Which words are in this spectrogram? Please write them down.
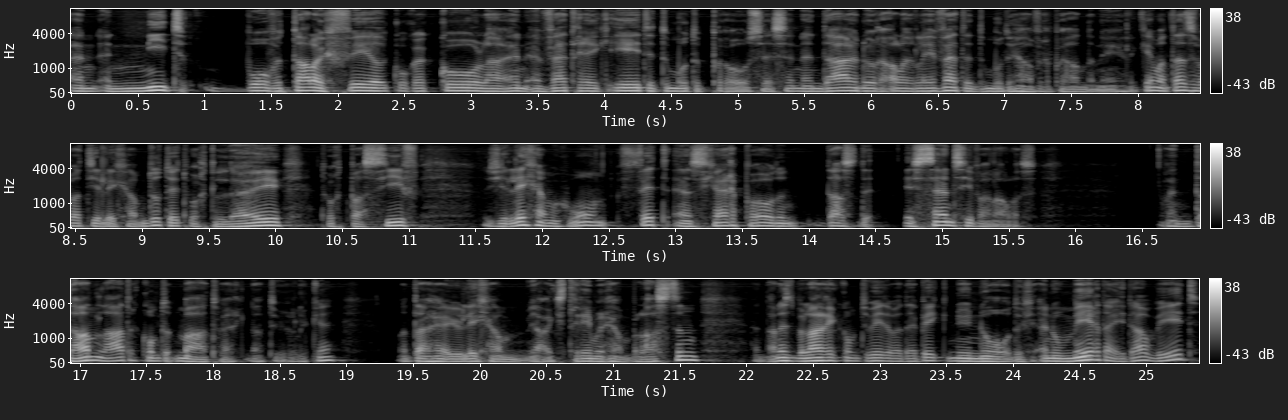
en, niet boventallig veel Coca-Cola en, en, vetrijk eten te moeten processen en daardoor allerlei vetten te moeten gaan verbranden eigenlijk. Want dat is wat je lichaam doet. Het wordt lui, het wordt passief. Dus je lichaam gewoon fit en scherp houden, dat is de essentie van alles. En dan later komt het maatwerk natuurlijk. Hè. Want dan ga je je lichaam ja, extremer gaan belasten. En dan is het belangrijk om te weten, wat heb ik nu nodig? En hoe meer dat je dat weet,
